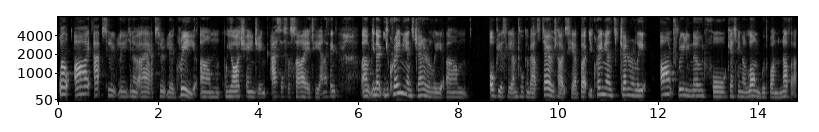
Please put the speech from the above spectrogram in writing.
Well, I absolutely, you know, I absolutely agree. Um, we are changing as a society, and I think, um, you know, Ukrainians generally um, obviously I'm talking about stereotypes here, but Ukrainians generally aren't really known for getting along with one another.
